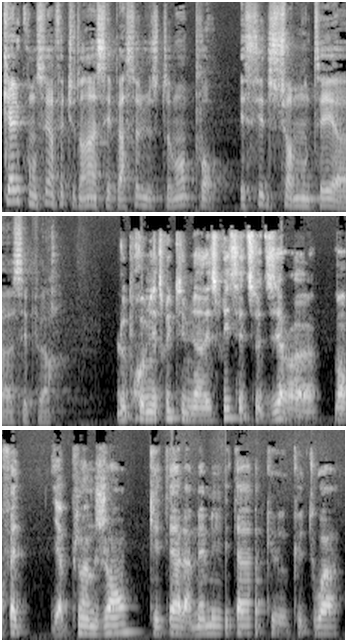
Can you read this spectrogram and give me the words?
quel conseil en fait tu donnerais à ces personnes justement pour essayer de surmonter euh, ces peurs? Le premier truc qui me vient à l'esprit c'est de se dire euh, bah, en fait il y a plein de gens qui étaient à la même étape que toi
